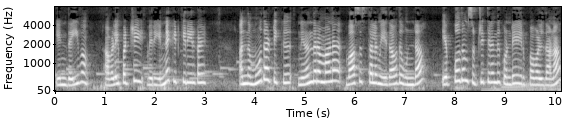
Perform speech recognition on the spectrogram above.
என் தெய்வம். அவளை பற்றி வேறு என்ன கேட்கிறீர்கள்? அந்த மூதாட்டிக்கு நிரந்தரமான வாசஸ்தலம் ஏதாவது உண்டா? எப்போதும் சுற்றித் திறந்து கொண்டே இருப்பவள்தானா?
